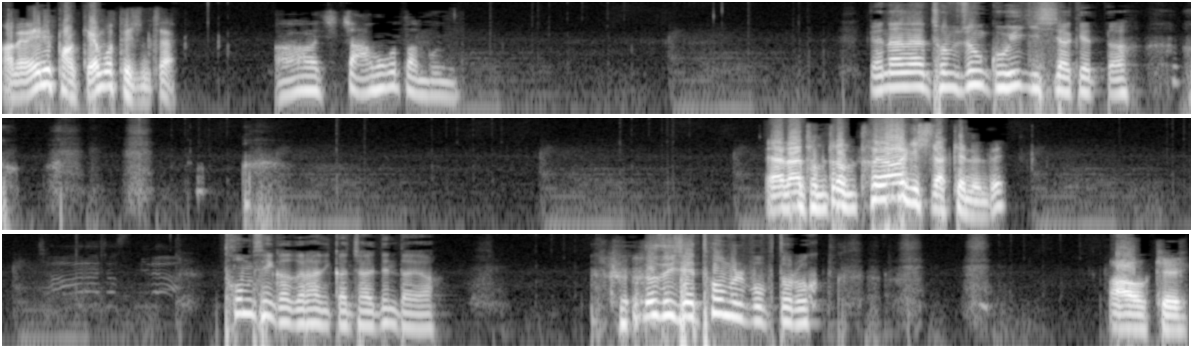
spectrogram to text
아, 나 애니판 개 못해, 진짜. 아 진짜 아무것도 안 보인다. 야, 나, 나 점점 고이기 시작했다. 야, 난 점점 토요하기 시작했는데? 톰 생각을 하니까 잘 된다, 야. 너도 이제 톰을 뽑도록. 아, 오케이.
